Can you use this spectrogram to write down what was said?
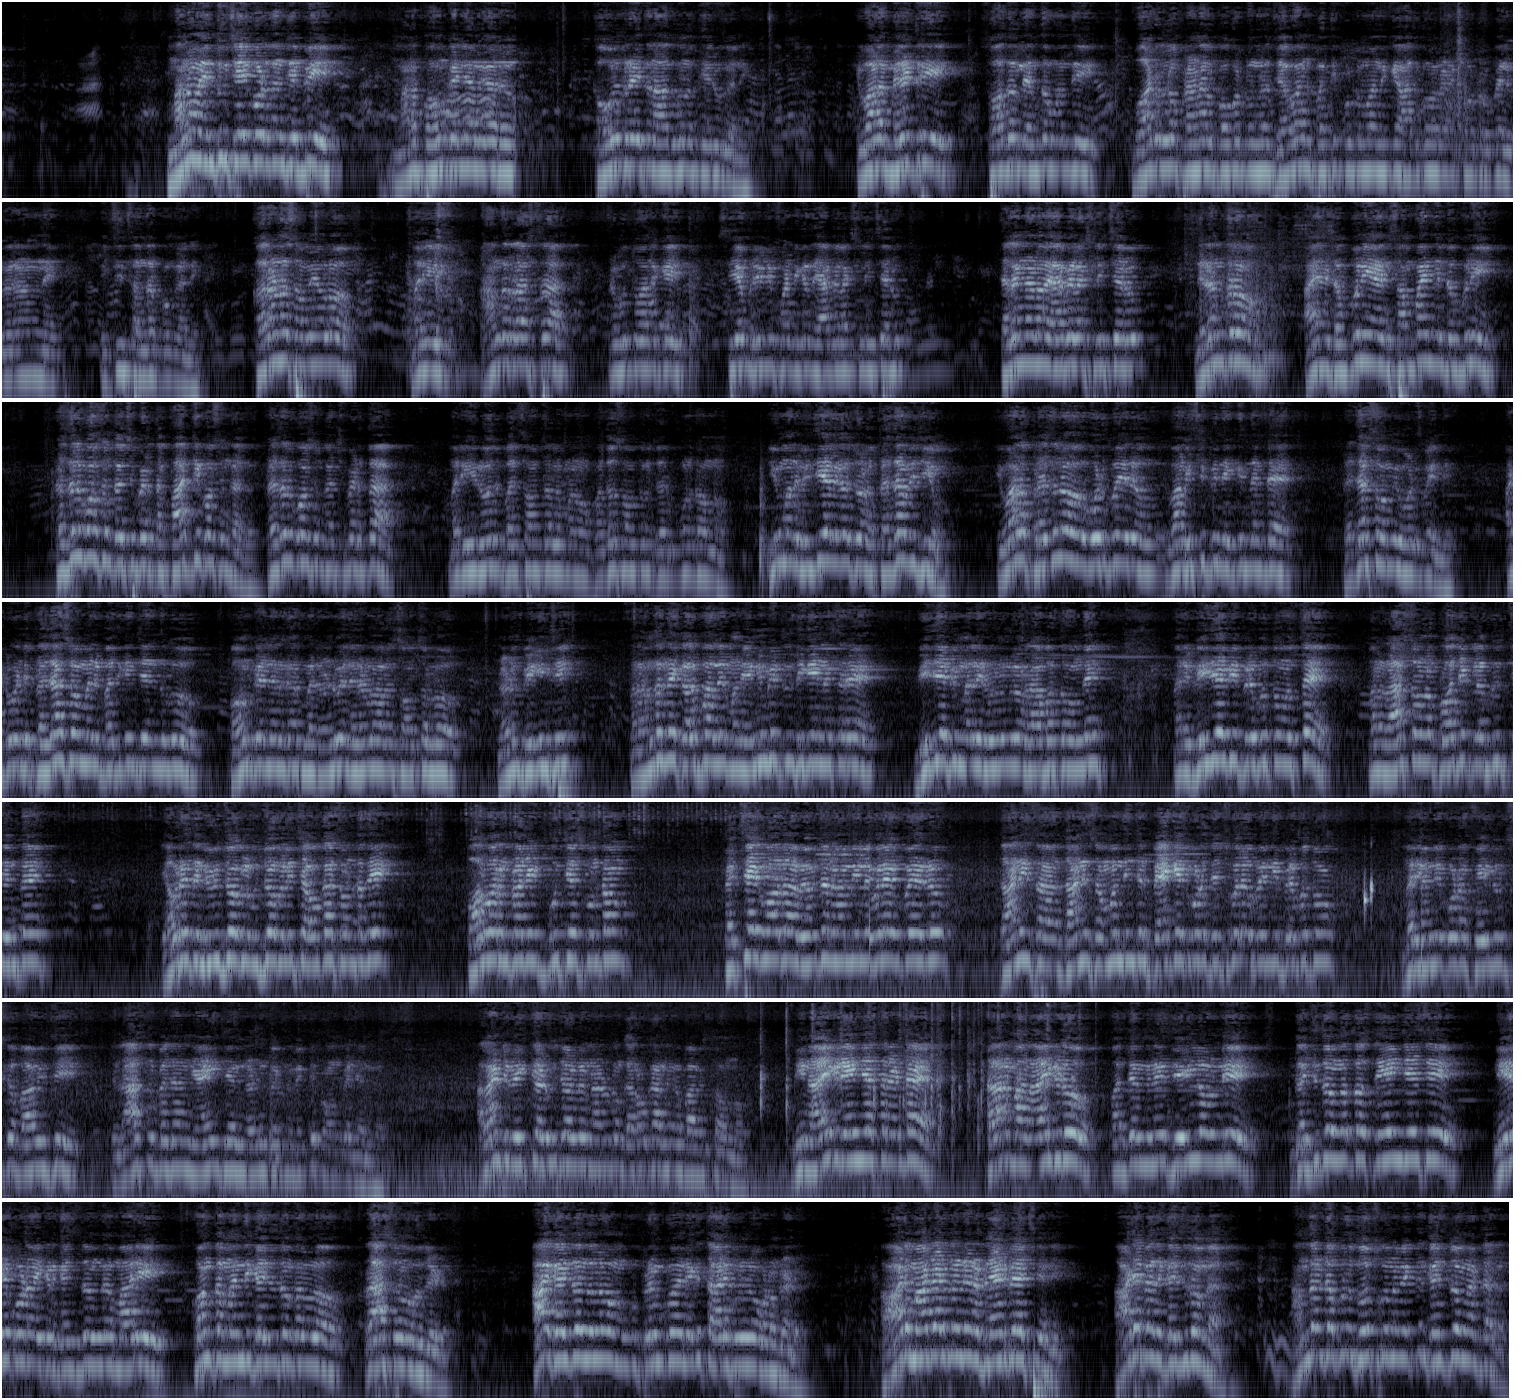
మనం ఎందుకు చేయకూడదని చెప్పి మన పవన్ కళ్యాణ్ గారు కౌలు రైతులు ఆదుకున్న తీరు కానీ ఇవాళ మిలిటరీ సోదరులు ఎంతోమంది బార్డర్లో ప్రాణాలు పోగొట్టుకున్న జవాన్ ప్రతి కుటుంబానికి ఆదుకోవాలని కోటి రూపాయల విరాణాన్ని ఇచ్చిన సందర్భం కానీ కరోనా సమయంలో మరి ఆంధ్ర రాష్ట్ర ప్రభుత్వానికి సీఎం రిలీఫ్ ఫండ్ కింద యాభై లక్షలు ఇచ్చారు. తెలంగాణలో యాభై లక్షలు ఇచ్చారు. నిరంతరం ఆయన డబ్బుని ఆయన సంపాదించిన డబ్బుని ప్రజల కోసం ఖర్చు పెడతా పార్టీ కోసం కాదు ప్రజల కోసం ఖర్చు పెడతా. మరి ఈ రోజు పది సంవత్సరాలు మనం పదో సంవత్సరం జరుపుకుంటూ ఉన్నాం. ఇవి మన విజయాలుగా చూడాలి ప్రజా విజయం. ఇవాళ ప్రజలు ఓడిపోయారు ఇవాళ వైసీపీని ఎక్కిందంటే ప్రజాస్వామ్యం ఓడిపోయింది. అటువంటి ప్రజాస్వామ్యాన్ని బతికించేందుకు పవన్ కళ్యాణ్ గారు మరి రెండు వేల ఇరవై నాలుగు సంవత్సరంలో నడుము బిగించి మనందరినీ కలపాలి మన ఎన్ని మీటర్లు దిగైనా సరే బీజేపీ మళ్ళీ రూలింగ్లో రాబోతూ ఉంది మరి బీజేపీ ప్రభుత్వం వస్తే మన రాష్ట్రంలో ప్రాజెక్టులు అభివృద్ధి చెందితే ఎవరైతే నిరుద్యోగులు ఉద్యోగులు ఇచ్చే అవకాశం ఉంటుంది పోలవరం ప్రాజెక్ట్ పూర్తి చేసుకుంటాం. ప్రత్యేక హోదా విభజన హామీలు ఇవ్వలేకపోయారు. దానికి దానికి సంబంధించిన ప్యాకేజ్ కూడా తెచ్చుకోలేకపోయింది ప్రభుత్వం. మరి అన్ని కూడా ఫెయిల్యూర్స్గా భావించి రాష్ట్ర ప్రజలను న్యాయం చేయాలని నడుము పెట్టిన వ్యక్తి పవన్ కళ్యాణ్ గారు. అలాంటి వ్యక్తి అడుగుజాడులో నడవడం గర్వకారణంగా భావిస్తా ఉన్నాం. మీ నాయకుడు ఏం చేస్తారంటే సార్ మా నాయకుడు పద్దెనిమిది నెలలు జైల్లో ఉండి గజ్జి దొంగతో స్నేహం చేసి నేను కూడా ఇక్కడ గజ్జి దొంగ మారి కొంతమంది గజ్జి దొంగలలో రాష్ట్రంలో వదిలాడు. ఆ గజ్జి దొంగలో ప్రముఖమైన తాడేపల్లిలో కూడా ఉన్నాడు. ఆడు మాట్లాడుతున్నాడు బ్లాడ్ బ్యాచ్ అని. ఆడే పెద్ద గజ్జి దొంగ. అందరి డబ్బులు దోచుకున్న వ్యక్తిని గజ్జి దొంగ అంటారు.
